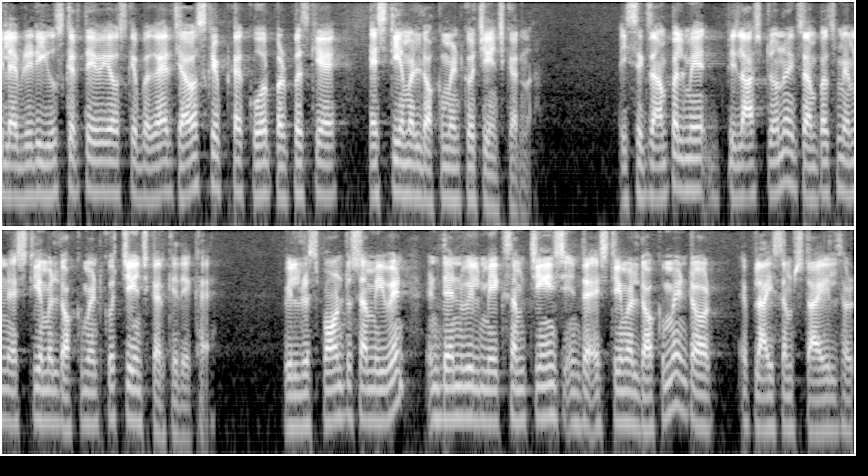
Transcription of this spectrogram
کی لائبریری یوز کرتے ہوئے، اس کے بغیر جاوا اسکرپٹ کا کور پرپز کیا ہے H T M L document کو چینج کرنا۔ اس ایگزامپل میں لاسٹ دونوں ایگزامپلس میں ہم نے H T M L document کو چینج کر کے دیکھا ہے۔ We'll respond to some event and then we'll make some change in the H T M L document اور اپلائی سم اسٹائلس اور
